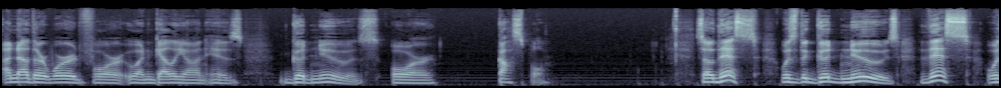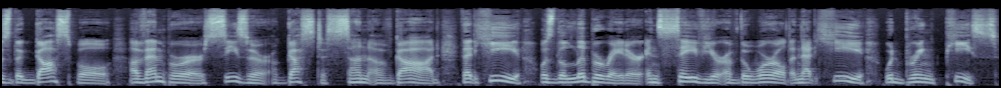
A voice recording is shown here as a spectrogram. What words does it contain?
Another word for Evangelion is good news or gospel. So, this was the good news. This was the gospel of Emperor Caesar Augustus, Son of God, that he was the liberator and savior of the world, and that he would bring peace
